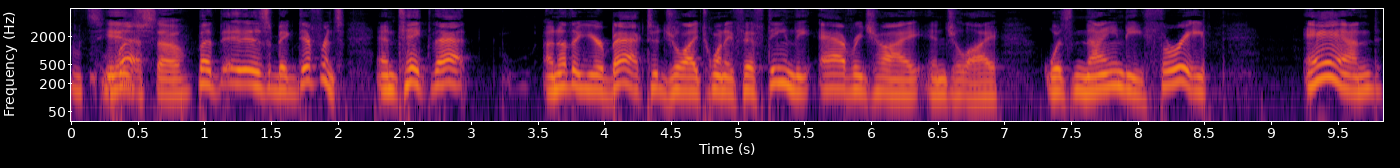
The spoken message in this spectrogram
that's huge, less. So. But it is a big difference. And take that another year back to July 2015, the average high in July was 93. And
